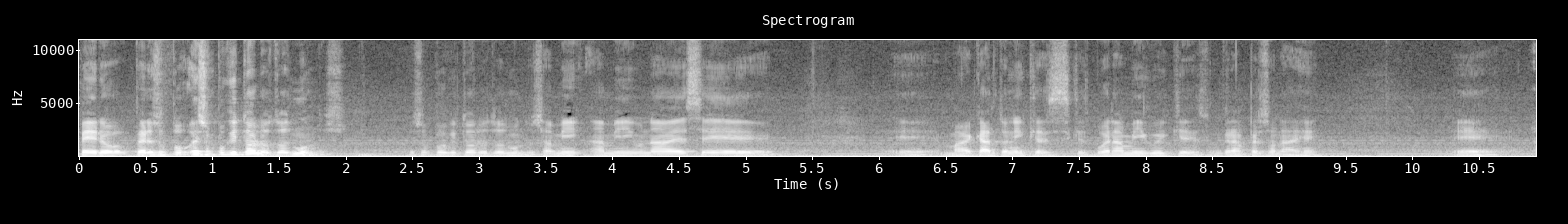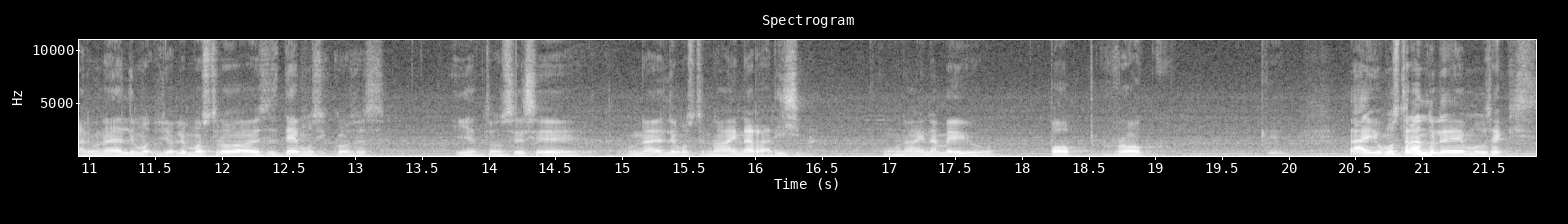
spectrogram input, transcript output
pero, pero es, un po- es un poquito de los dos mundos. Es un poquito de los dos mundos. A mí, a mí una vez eh, eh, Mark Anthony, que es, que es buen amigo y que es un gran personaje, eh, alguna vez le yo le muestro a veces demos y cosas, y entonces eh, una vez le mostré una vaina rarísima, una vaina medio pop, rock. Ah, yo mostrándole demos X.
